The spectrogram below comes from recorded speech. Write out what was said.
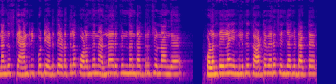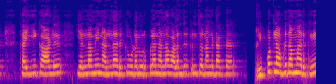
நாங்கள் ஸ்கேன் ரிப்போர்ட் எடுத்த இடத்துல குழந்தை நல்லா இருக்குன்னு தான் டாக்டர் சொன்னாங்க. குழந்தையெல்லாம் எங்களுக்கு காட்ட வேற செஞ்சாங்க டாக்டர். கை கால் எல்லாமே நல்லா இருக்கு. உடல் உறுப்புலாம் நல்லா வளர்ந்துருக்குன்னு சொன்னாங்க டாக்டர். ரிப்போர்ட்ல அப்படிதாம்மா இருக்கு.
